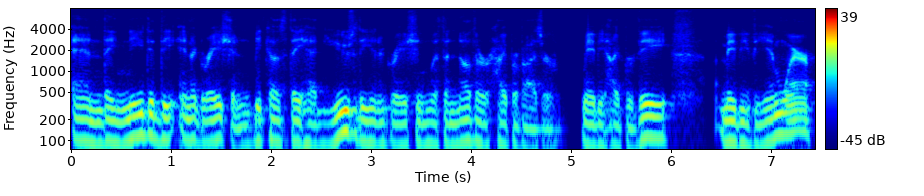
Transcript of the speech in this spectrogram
and they needed the integration because they had used the integration with another hypervisor, maybe Hyper-V, maybe VMware,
